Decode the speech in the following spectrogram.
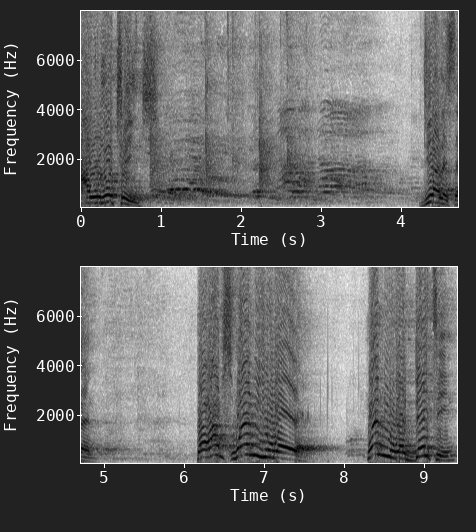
I will not change. Do you understand? Perhaps when you were when you were dating,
